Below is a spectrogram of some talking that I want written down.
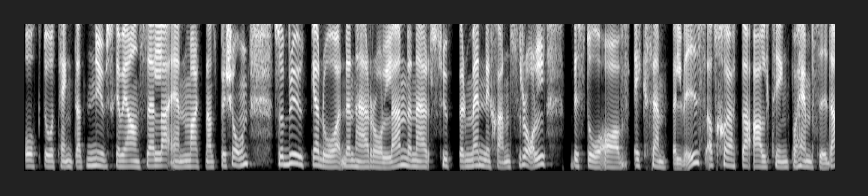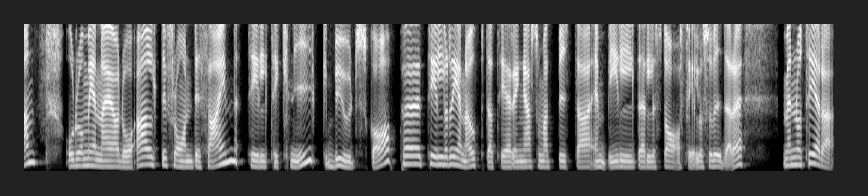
och då tänkt att nu ska vi anställa en marknadsperson så brukar då den här rollen, den här supermänniskans roll bestå av exempelvis att sköta allting på hemsidan. Och då menar jag då allt ifrån design till teknik, budskap eh, till rena uppdateringar som att byta en bild eller stavfel och så vidare. Men notera,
